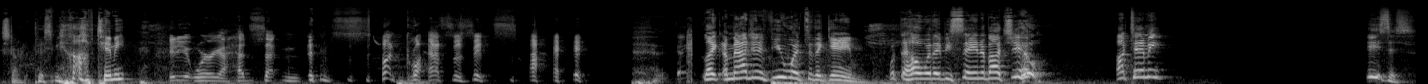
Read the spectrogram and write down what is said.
Starting to piss me off, Timmy. Idiot wearing a headset and, and sunglasses inside. Like, imagine if you went to the game. What the hell would they be saying about you? Huh, Timmy? Jesus.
